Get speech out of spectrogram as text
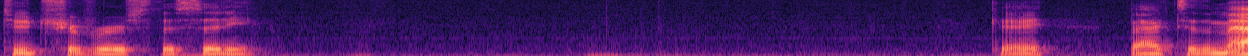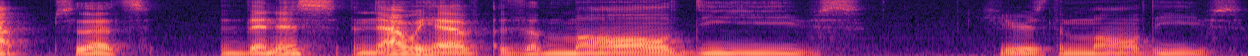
to traverse the city. Okay, back to the map. So that's Venice, and now we have the Maldives. Here's the Maldives.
